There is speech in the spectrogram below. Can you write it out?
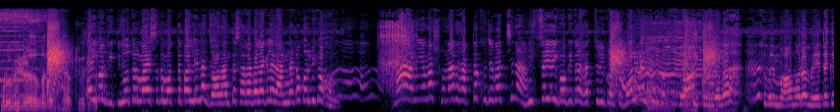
পুরো ভিডিওটা তোমরা দেখে থাকো কি হতে এই গগি তুইও তোর মায়ের সাথে মরতে পারলি না? জল আনতে সারা বেলা গেলে রান্নাটা করবি কখন? মা আমি আমার সোনার হাতটা খুঁজে পাচ্ছি না। নিশ্চয়ই এই গগি তোর হাত চুরি করছে। বল কেন চুরি করছিস এ কি কুন্দলা তুমি মা মারা মেয়েটাকে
